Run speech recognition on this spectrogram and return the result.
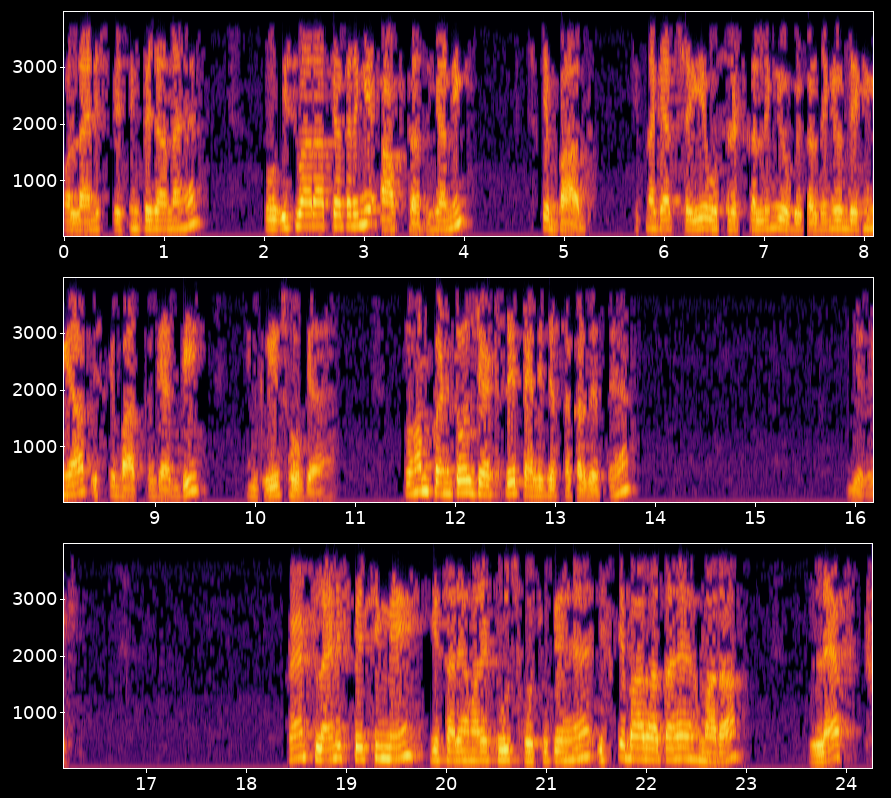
और लाइन स्पेसिंग पे जाना है। तो इस बार आप क्या करेंगे? आफ्टर, यानी इसके बाद। कितना गैप चाहिए वो सिलेक्ट कर लेंगे, ओके कर देंगे तो देखेंगे आप, इसके बाद का गैप भी इंक्रीज हो गया है। तो हम कंट्रोल जेट से पहले जैसा कर देते हैं। ये देखिए। फ्रेंड्स लाइन स्पेसिंग में ये सारे हमारे टूल्स हो चुके हैं। इसके बाद आता है हमारा left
